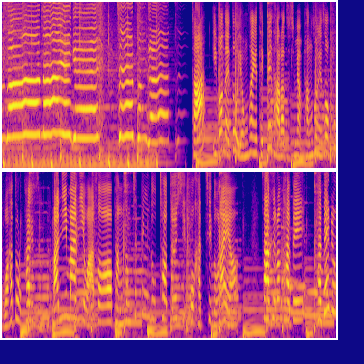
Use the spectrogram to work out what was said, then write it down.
더. 자, 이번에도 영상에 댓글 달아주시면 방송에서 보고 하도록 하겠습니다. 많이 많이 와서 방송 채팅도 쳐주시고 같이 놀아요. 자, 그럼 다들 가베룽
